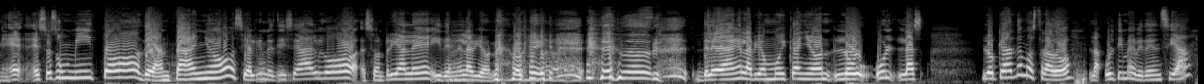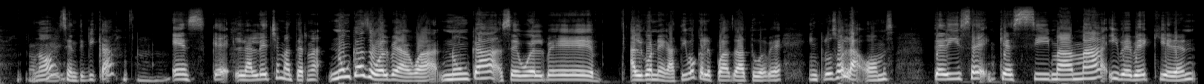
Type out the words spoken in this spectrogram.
eh, eso es un mito de antaño, si alguien les dice algo, sonríale y denle el avión, le dan el avión muy cañón. Lo, las, lo que han demostrado, la última evidencia, ¿no? Científica, es que la leche materna nunca se vuelve agua, nunca se vuelve algo negativo que le puedas dar a tu bebé. Incluso la OMS te dice que si mamá y bebé quieren,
